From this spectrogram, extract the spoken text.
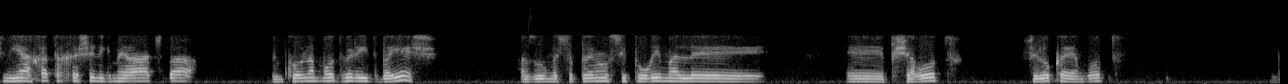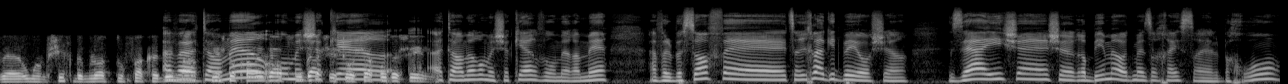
שנייה אחת אחרי שנגמרה ההצבעה. במקום לעמוד ולהתבייש, אז הוא מספר לנו סיפורים על אה, אה, פשרות שלא קיימות, והוא ממשיך במלוא התנופה קדימה. אבל אתה אומר, הוא משקר, אתה אומר הוא משקר והוא מרמה, אבל בסוף אה, צריך להגיד ביושר, זה האיש אה, שרבים מאוד מאזרחי ישראל בחרו,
